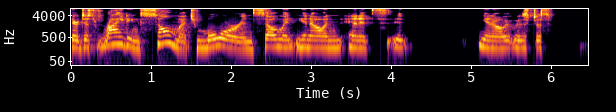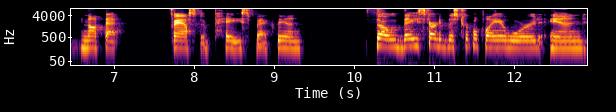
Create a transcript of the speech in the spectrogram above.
they're just writing so much more and so much you know, and and it's it you know it was just not that fast a pace back then. So they started this triple play award. And,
